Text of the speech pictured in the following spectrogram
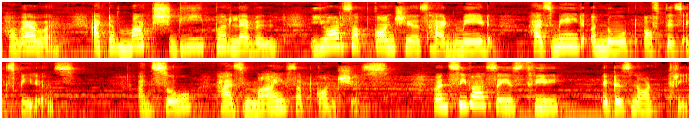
However, at a much deeper level, your subconscious had made has made a note of this experience. And so has my subconscious. When Siva says 3, it is not 3.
